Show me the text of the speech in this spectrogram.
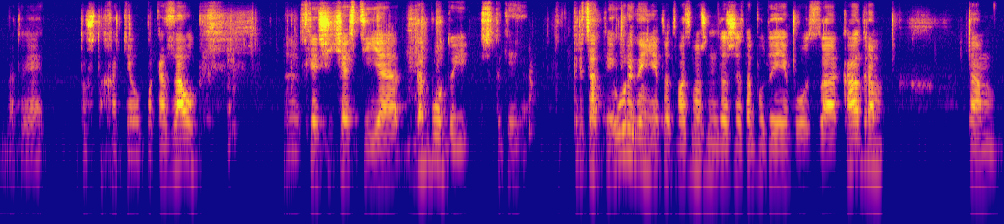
Ребята, я то, что хотел, показал. Э, в следующей части я добуду все-таки 30 уровень. Этот, возможно, даже добуду его за кадром. Там,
